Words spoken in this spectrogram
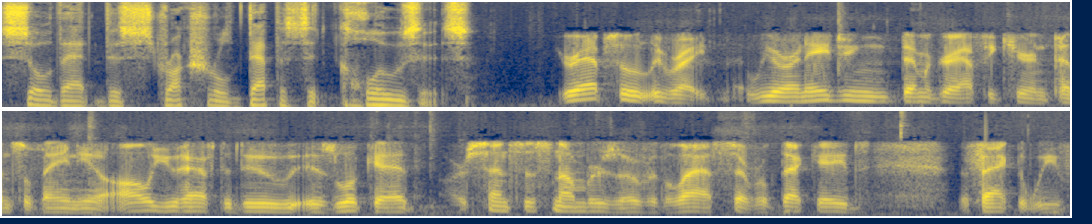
so that this structural deficit closes. You're absolutely right. We are an aging demographic here in Pennsylvania. All you have to do is look at our census numbers over the last several decades, the fact that we've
